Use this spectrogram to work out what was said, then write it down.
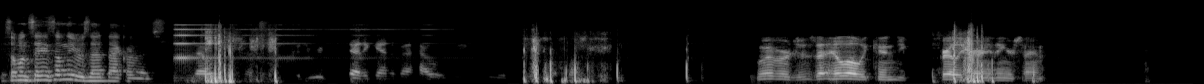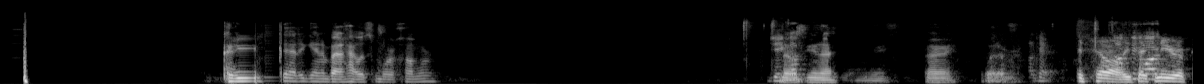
Is someone saying something or is that background noise? That was, could you repeat that again about how it would be? Whoever, is that Hillel, we can you barely hear anything you're saying. Could you repeat that again about how it's more chomer? Jacob? No, you're not. hearing me. All right, whatever. Okay. It's Hillel. He said, can you? Rep-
